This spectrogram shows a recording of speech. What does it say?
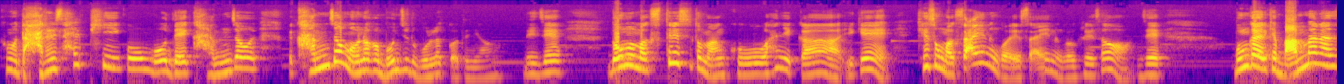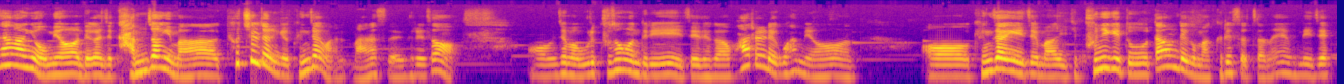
그뭐 나를 살피고 뭐 내 감정을 감정 언어가 뭔지도 몰랐거든요. 근데 이제 너무 막 스트레스도 많고 하니까 이게 계속 막 쌓이는 거예요. 쌓이는 거. 그래서 이제 뭔가 이렇게 만만한 상황이 오면 내가 이제 감정이 막 표출되는 게 굉장히 많, 많았어요. 그래서 어 이제 막 우리 구성원들이 이제 내가 화를 내고 하면 어 굉장히 이제 막 이렇게 분위기도 다운되고 막 그랬었잖아요. 근데 이제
